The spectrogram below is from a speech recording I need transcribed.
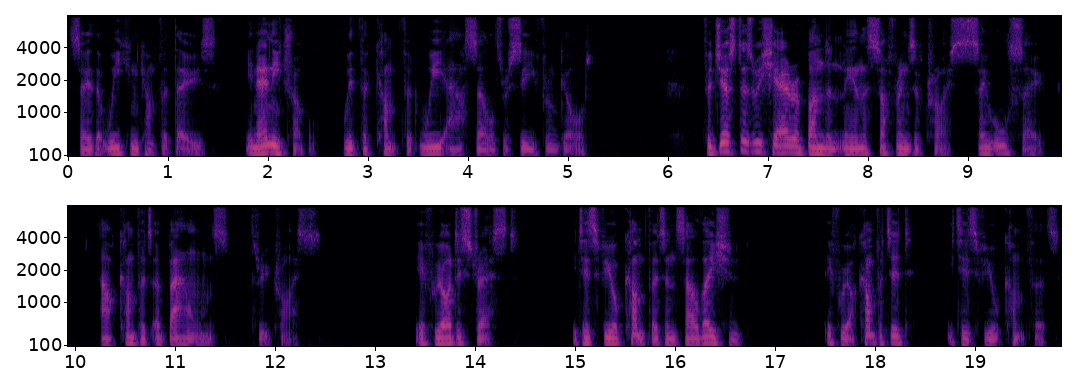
so that we can comfort those in any trouble with the comfort we ourselves receive from God. For just as we share abundantly in the sufferings of Christ, so also our comfort abounds through Christ. If we are distressed, it is for your comfort and salvation. If we are comforted, it is for your comfort,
